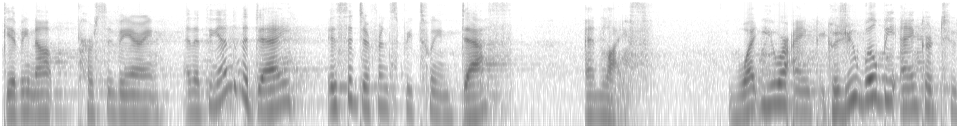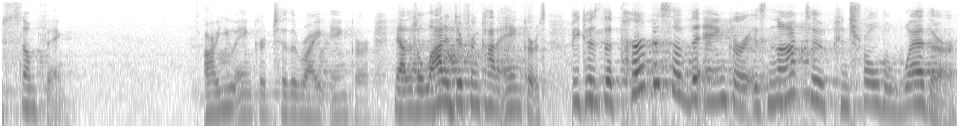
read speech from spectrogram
giving up, persevering. And at the end of the day, it's the difference between death and life. What you are anchored, because you will be anchored to something. Are you anchored to the right anchor? Now, there's a lot of different kind of anchors because the purpose of the anchor is not to control the weather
